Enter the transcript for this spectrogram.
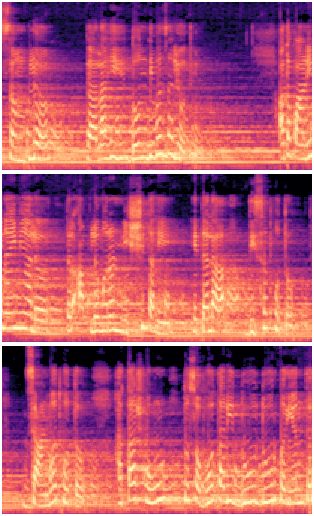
संपलं त्यालाही दोन दिवस झाले होते. आता पाणी नाही मिळालं तर आपलं मरण निश्चित आहे हे त्याला दिसत होतं जाणवत होतं. हताश होऊन तो सभोवताली दूर दूरपर्यंत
